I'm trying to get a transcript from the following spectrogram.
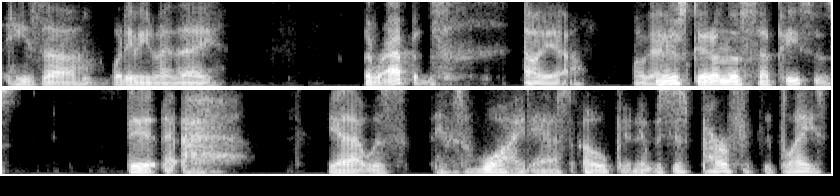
He's uh what do you mean by they? The Rapids. Oh yeah. Okay. They're just good on those set pieces. Dude. Yeah, that was it was wide ass open. It was just perfectly placed.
